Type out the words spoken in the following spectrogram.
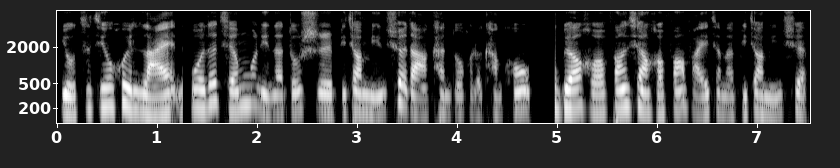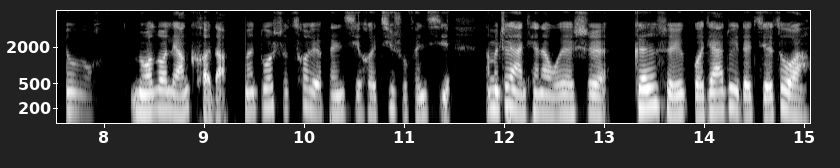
有资金会来。我的节目里呢，都是比较明确的啊，看多或者看空，目标和方向和方法也讲的比较明确。用模棱两可的，我们多是策略分析和技术分析。那么这两天呢，我也是跟随国家队的节奏啊，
